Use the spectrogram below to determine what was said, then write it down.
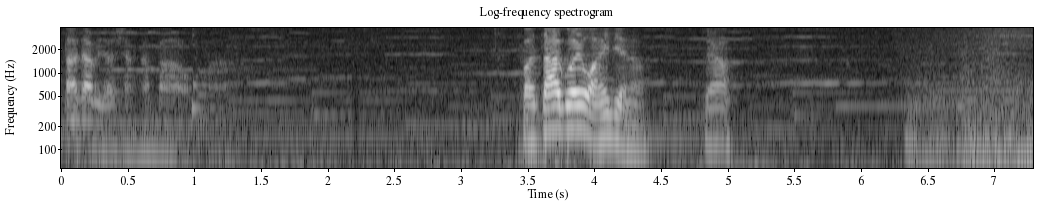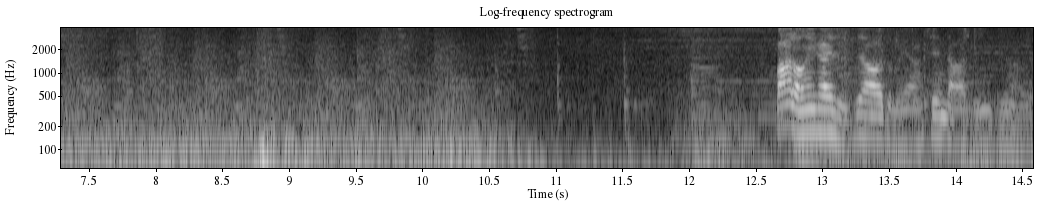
大家比较想看巴龙吗？反杀龟晚一点了，怎样？巴龙一开始是要怎么样？先打死一只嘛，对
